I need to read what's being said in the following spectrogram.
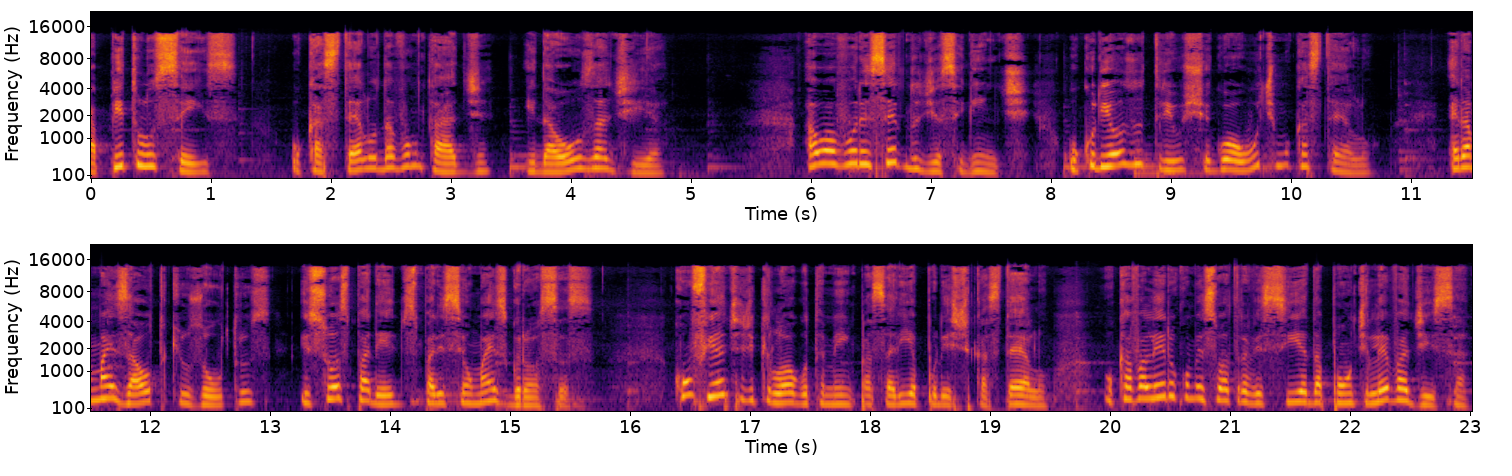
Capítulo 6 O Castelo da Vontade e da Ousadia Ao alvorecer do dia seguinte, o curioso trio chegou ao último castelo. Era mais alto que os outros e suas paredes pareciam mais grossas. Confiante de que logo também passaria por este castelo, o cavaleiro começou a travessia da ponte levadiça,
